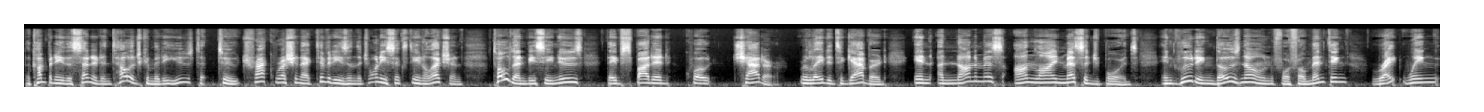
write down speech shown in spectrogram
the company the Senate Intelligence Committee used to, to, track Russian activities in the 2016 election, told NBC News they've spotted, quote, chatter related to Gabbard in anonymous online message boards, including those known for fomenting right wing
